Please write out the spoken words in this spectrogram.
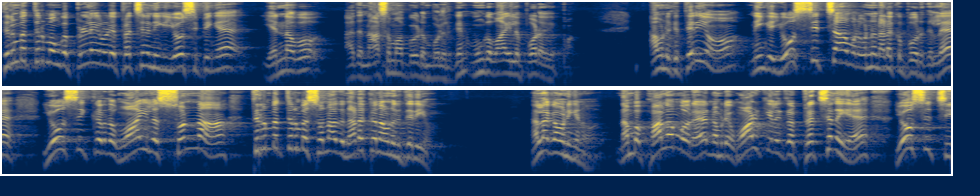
திரும்ப திரும்ப உங்கள் பிள்ளைகளுடைய பிரச்சனை நீங்கள் யோசிப்பீங்க என்னவோ அது நாசமாக போயிடும் போல இருக்குன்னு உங்கள் வாயில் போட வைப்பான். அவனுக்கு தெரியும் நீங்கள் யோசிச்சா அவன் ஒன்றும் நடக்க போகிறது இல்லை யோசிக்கிறத வாயில் சொன்னால் திரும்ப திரும்ப சொன்னால் அது நடக்குன்னு அவனுக்கு தெரியும். நல்லா கவனிக்கணும். நம்ம பல முறை நம்முடைய வாழ்க்கையில் இருக்கிற பிரச்சனையை யோசிச்சு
